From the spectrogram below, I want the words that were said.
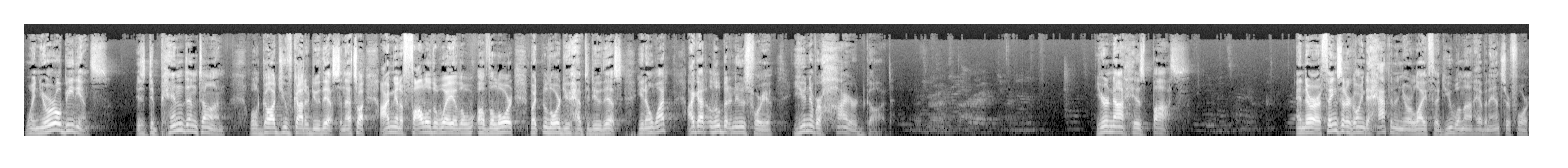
When your obedience is dependent on well, God, you've got to do this. And that's why I'm going to follow the way of the, of the Lord. But Lord, you have to do this. You know what? I got a little bit of news for you. You never hired God. You're not his boss. And there are things that are going to happen in your life that you will not have an answer for,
